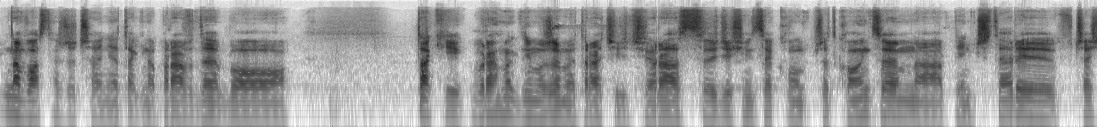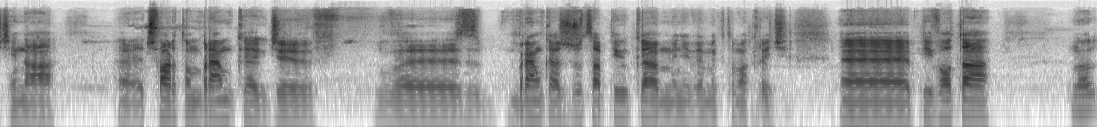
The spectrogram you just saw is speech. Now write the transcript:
na własne życzenie tak naprawdę, bo takich bramek nie możemy tracić. Raz 10 sekund przed końcem na 5-4, wcześniej na e, czwartą bramkę, gdzie w, bramkarz rzuca piłkę, my nie wiemy kto ma kryć e, pivota. No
